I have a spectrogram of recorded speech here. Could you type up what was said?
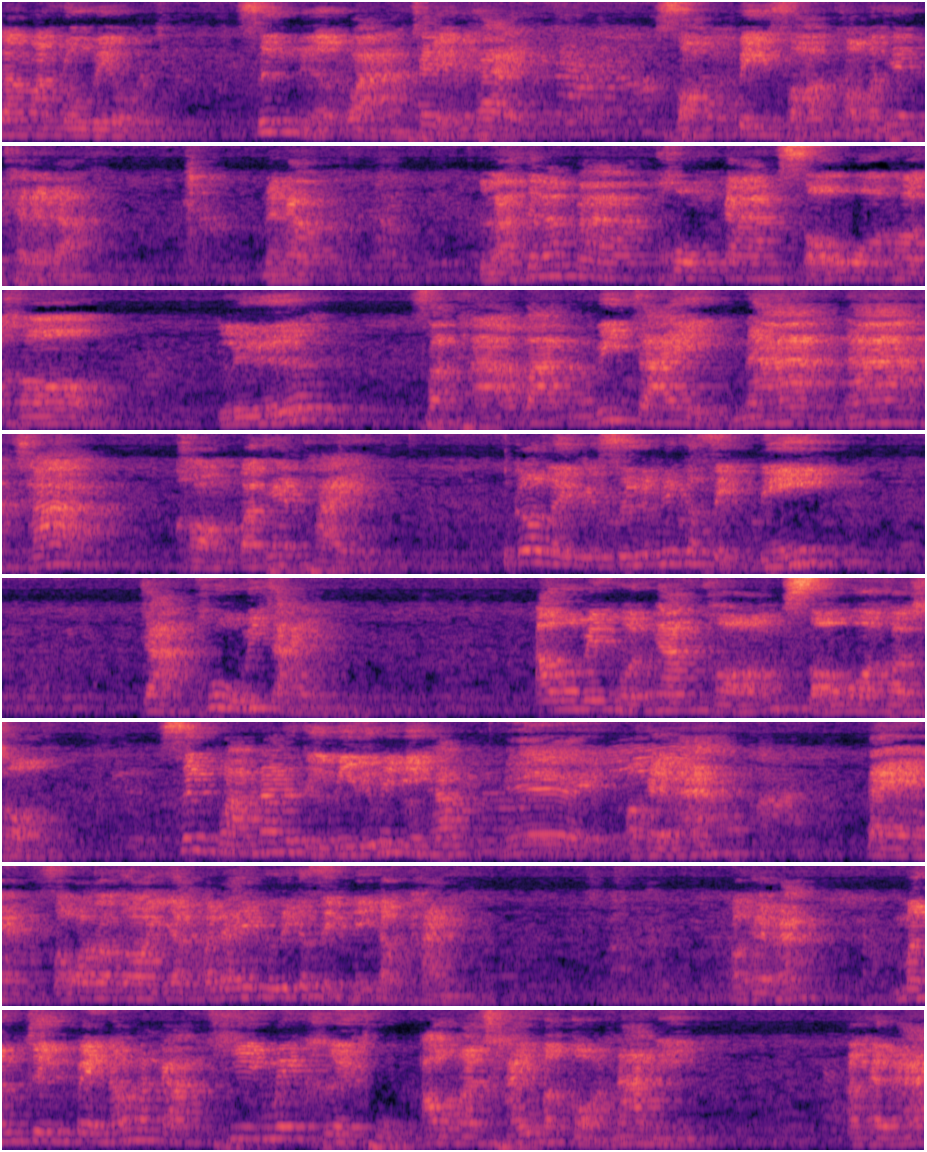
รางวัลโนเบล ซึ่งเหนือกว่าใช่หรือไม่ใช่สองปีซ้อนของประเทศแคนาดานะครับ หลังจากนั้นมาโครงการสวทช หรือสถาบันวิจัย นานาชาติของประเทศไทย ก็เลยไปซื้อลิขสิทธิ์นี้ จากผู้วิจัย เอามาเป็นผลงานของ สวทช ซึ่งความน่าจะถือมีหรือไม่มีครับมีโอเคไหมแต่ สวทช ยังไม่ได้ให้ลิขสิทธิ์นี้กับใคร โอเคไหมมันจึงเป็นนวัตกรรมที่ไม่เคยถูกเอามาใช้มาก่อนหน้านี้ โอเคไหม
